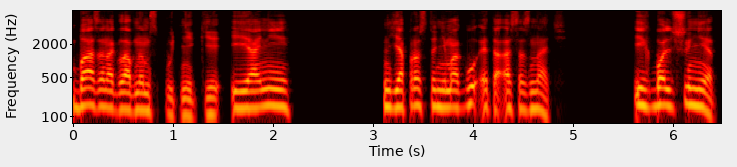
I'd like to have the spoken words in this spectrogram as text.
база на главном спутнике, и они... Я просто не могу это осознать. Их больше нет.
